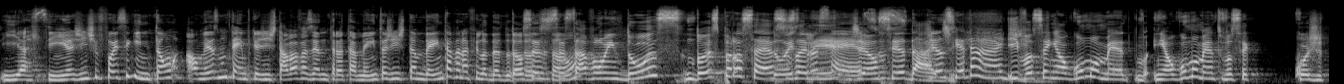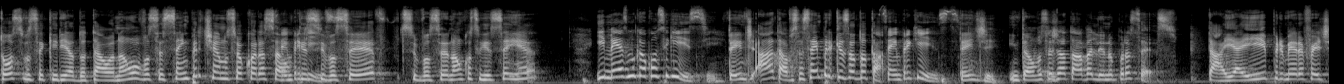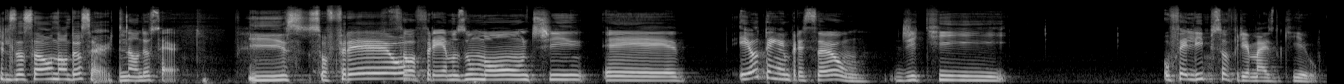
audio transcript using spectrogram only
E assim a gente foi seguindo. Então, ao mesmo tempo que a gente estava fazendo tratamento, a gente também estava na fila da adoção. Então, vocês estavam em dois, dois processos dois ali processos de ansiedade. De ansiedade. E você, em algum momento, em algum momento, você cogitou se você queria adotar ou não? Ou você sempre tinha no seu coração sempre que quis. se você, se você não conseguisse, você ia e mesmo que eu conseguisse. Entendi. Ah, tá. Você sempre quis adotar. Sempre quis. Entendi. Então você já estava ali no processo. Tá. E aí, primeira fertilização não deu certo. Não deu certo. E sofreu. Sofremos um monte. É... Eu tenho a impressão de que o Felipe sofria mais do que eu.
